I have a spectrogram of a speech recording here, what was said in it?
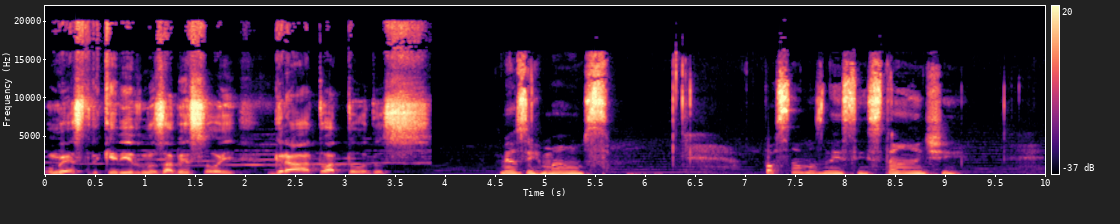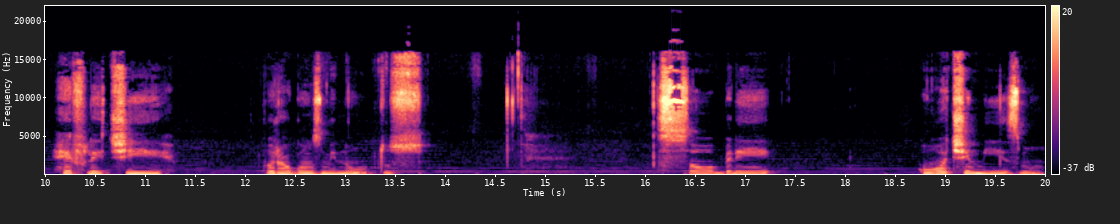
o Mestre querido, nos abençoe. Grato a todos. Meus irmãos, possamos nesse instante refletir por alguns minutos sobre o otimismo,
